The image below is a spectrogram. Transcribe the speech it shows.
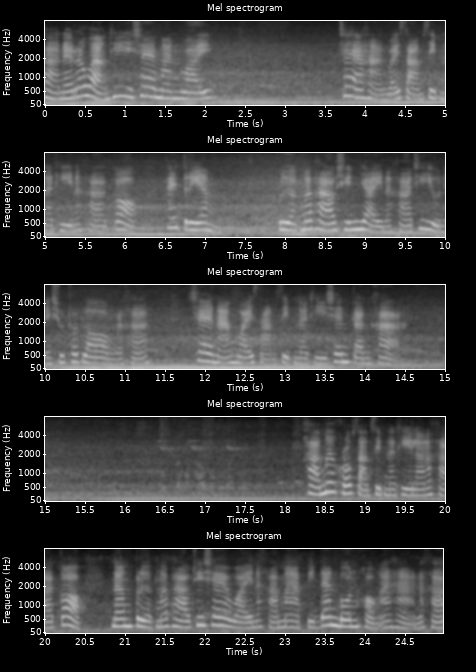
ค่ะ ในระหว่างที่แช่มันไว้ แช่อาหารไว้ 30 นาทีนะคะ ก็ให้เตรียมเปลือกมะพร้าวชิ้นใหญ่นะคะ ที่อยู่ในชุดทดลองนะคะ แช่น้ำไว้ 30 นาทีเช่นกันค่ะ ค่ะเมื่อครบ 30 นาทีแล้วนะคะ ก็นำเปลือกมะพร้าวที่แช่ไว้นะคะ มาปิดด้านบนของอาหารนะคะ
